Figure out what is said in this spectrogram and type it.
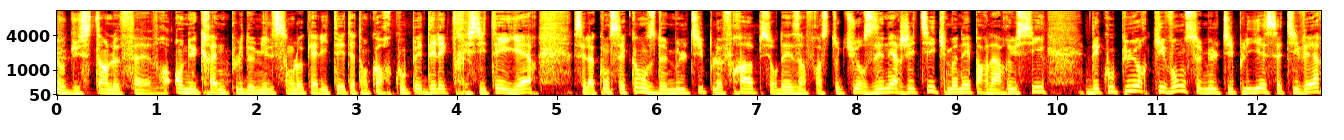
Augustin Lefebvre. En Ukraine, plus de 1100 localités étaient encore coupées d'électricité hier. C'est la conséquence de multiples frappes sur des infrastructures énergétiques menées par la Russie. Des coupures qui vont se multiplier cet hiver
